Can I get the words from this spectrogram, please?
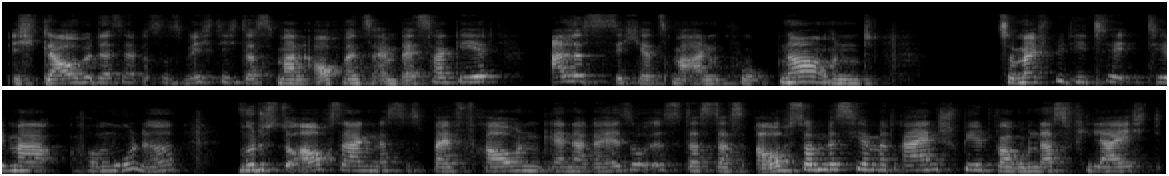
ich glaube, deshalb ist es wichtig, dass man, auch wenn es einem besser geht, alles sich jetzt mal anguckt. Ne? Und zum Beispiel die The Thema Hormone Würdest du auch sagen, dass es bei Frauen generell so ist, dass das auch so ein bisschen mit reinspielt, warum das vielleicht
